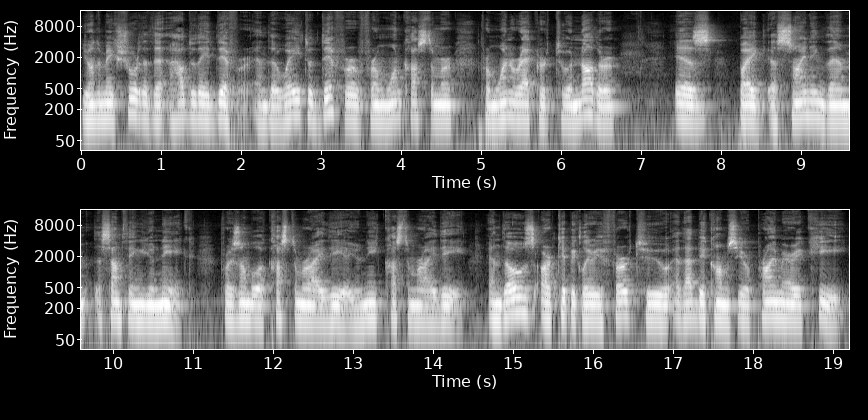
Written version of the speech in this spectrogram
you want to make sure that the, how do they differ and the way to differ from one customer from one record to another is by assigning them something unique for example, a customer ID, a unique customer ID. And those are typically referred to, that becomes your primary key.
